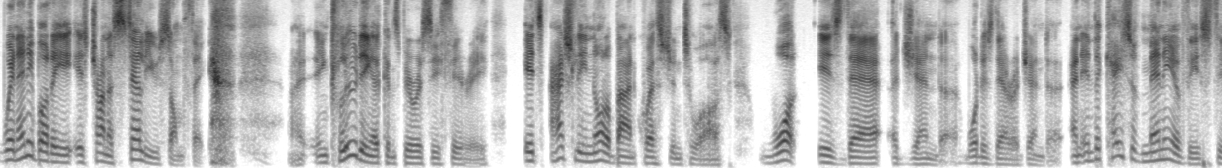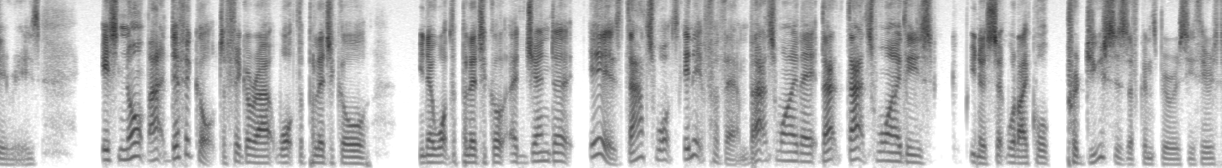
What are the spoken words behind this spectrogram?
when anybody is trying to sell you something, right, including a conspiracy theory, it's actually not a bad question to ask what is their agenda? What is their agenda? And in the case of many of these theories, it's not that difficult to figure out what the political you know what the political agenda is. That's what's in it for them. That's why they that that's why these you know what i call producers of conspiracy theories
